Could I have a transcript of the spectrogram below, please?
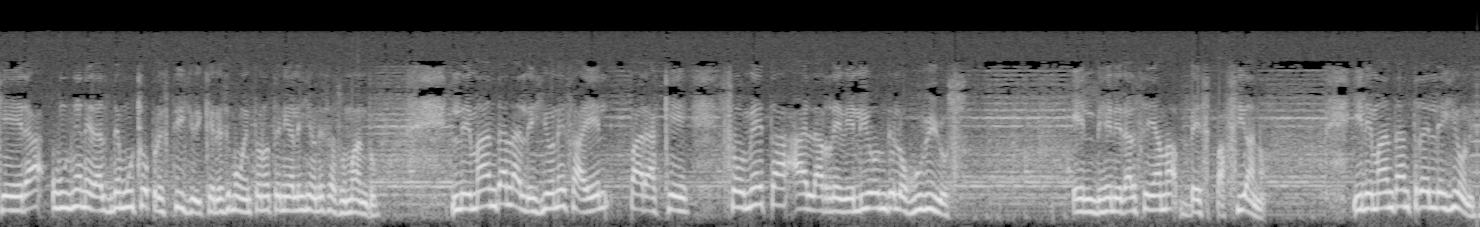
que era un general de mucho prestigio y que en ese momento no tenía legiones a su mando. Le manda las legiones a él para que someta a la rebelión de los judíos. El general se llama Vespasiano. Y le mandan tres legiones.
